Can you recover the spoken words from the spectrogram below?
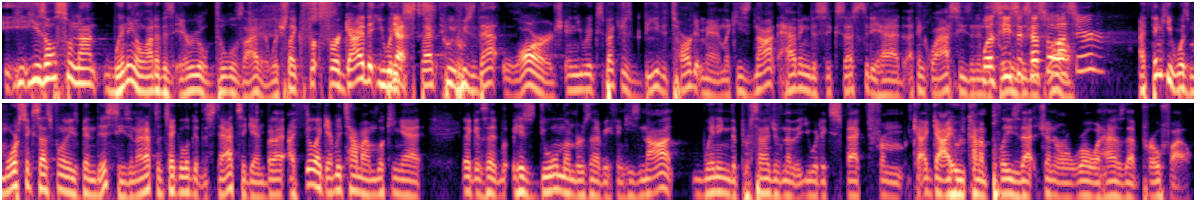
he's also not winning a lot of his aerial duels either, which like for, for a guy that you would Yes. expect who, who's that large and you would expect to just be the target man, like he's not having the success that he had, I think last season. in the Was he successful well. last year? I think he was more successful than he's been this season. I have to take a look at the stats again, but I, I feel like every time I'm looking at, like I said, his dual numbers and everything, he's not winning the percentage of them that you would expect from a guy who kind of plays that general role and has that profile.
